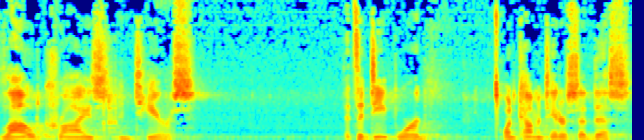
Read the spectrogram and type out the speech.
loud cries and tears. It's a deep word. One commentator said this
